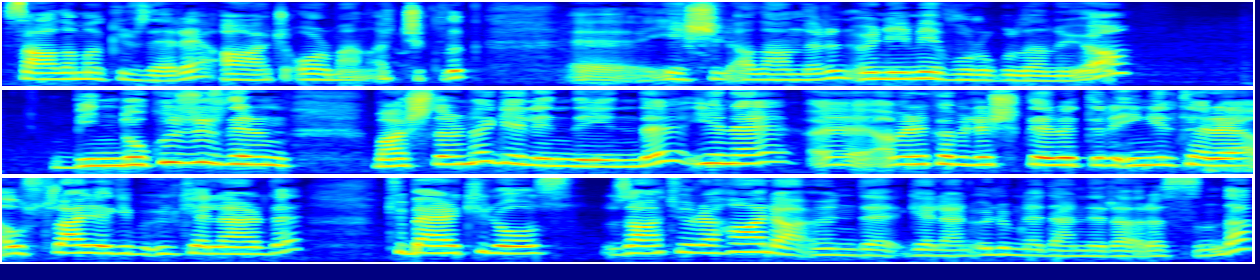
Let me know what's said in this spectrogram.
sağlamak üzere ağaç, orman, açıklık, yeşil alanların önemi vurgulanıyor. 1900'lerin başlarına gelindiğinde yine e, Amerika Birleşik Devletleri, İngiltere, Avustralya gibi ülkelerde tüberküloz, zatüre hala önde gelen ölüm nedenleri arasında.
